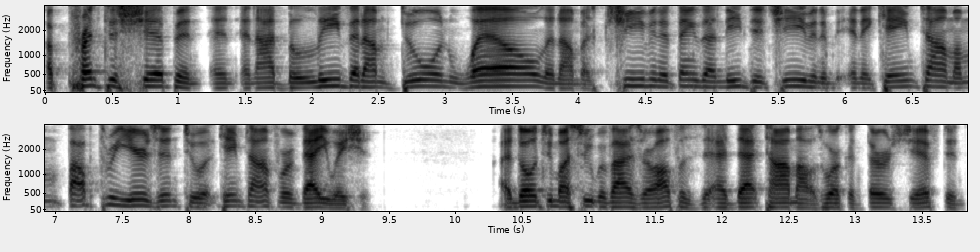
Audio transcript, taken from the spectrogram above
apprenticeship and, and and I believe that I'm doing well and I'm achieving the things I need to achieve and it, and it came time I'm about 3 years into it came time for evaluation I go into my supervisor office. At that time, I was working third shift, and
